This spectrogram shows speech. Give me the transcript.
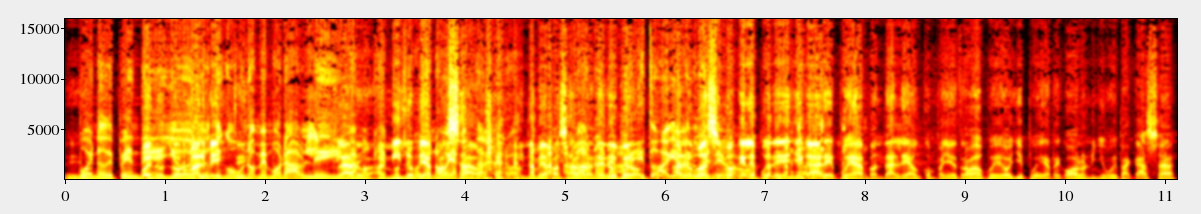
Bueno, depende. bueno, ¿eh? yo, yo tengo uno memorable y Claro, vamos, que a mí no me ha pasado, contar, pero- a mí no me ha pasado, No, no, pero a lo duele, máximo que le vamos. puede llegar es pues a mandarle a un compañero de trabajo, pues oye, pues recojo a los niños, voy para casa,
